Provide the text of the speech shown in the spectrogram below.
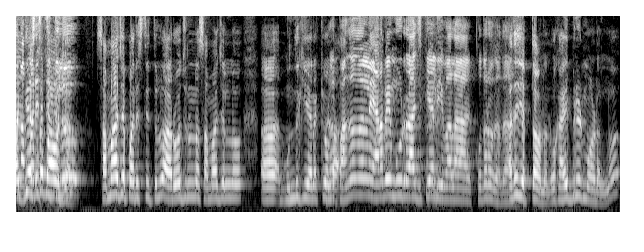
మధ్యస్థ భావజాలం. సమాజ పరిస్థితులు ఆ రోజునున్న సమాజంలో ముందుకి వెనక్కి పంతొమ్మిది వందల ఎనభై మూడు రాజకీయాలు ఇవాళ కుదరవు కదా. అదే చెప్తా ఉన్నాను. ఒక హైబ్రిడ్ మోడల్లో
